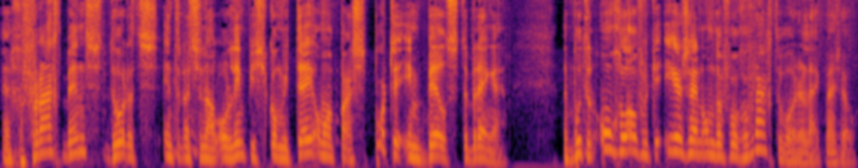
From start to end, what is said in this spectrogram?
gevraagd bent... door het Internationaal Olympisch Comité... om een paar sporten in beeld te brengen. Het moet een ongelofelijke eer zijn om daarvoor gevraagd te worden, lijkt mij zo.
